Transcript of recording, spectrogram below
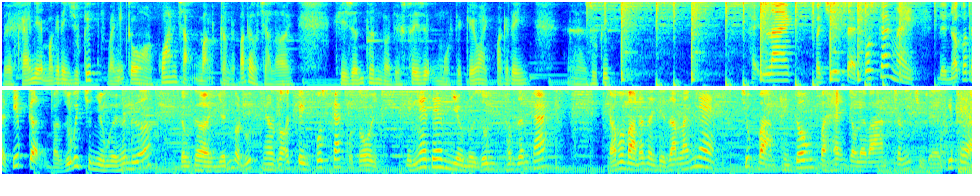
về khái niệm marketing du kích và những câu hỏi quan trọng bạn cần phải bắt đầu trả lời khi dấn thân vào việc xây dựng một cái kế hoạch marketing uh, du kích. Hãy like và chia sẻ postcard này để nó có thể tiếp cận và giúp ích cho nhiều người hơn nữa. Đồng thời nhấn vào nút theo dõi kênh postcard của tôi để nghe thêm nhiều nội dung hấp dẫn khác. Cảm ơn bạn đã dành thời gian lắng nghe. Chúc bạn thành công và hẹn gặp lại bạn trong những chủ đề tiếp theo.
